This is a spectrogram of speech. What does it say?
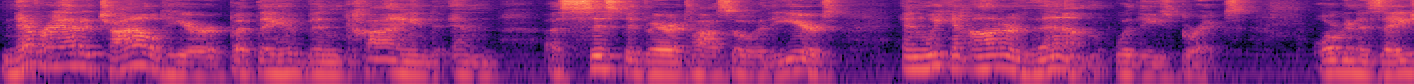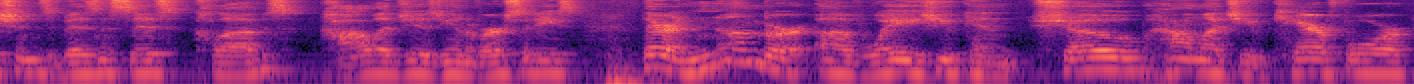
never had a child here, but they have been kind and assisted Veritas over the years. And we can honor them with these bricks organizations, businesses, clubs, colleges, universities. There are a number of ways you can show how much you care for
